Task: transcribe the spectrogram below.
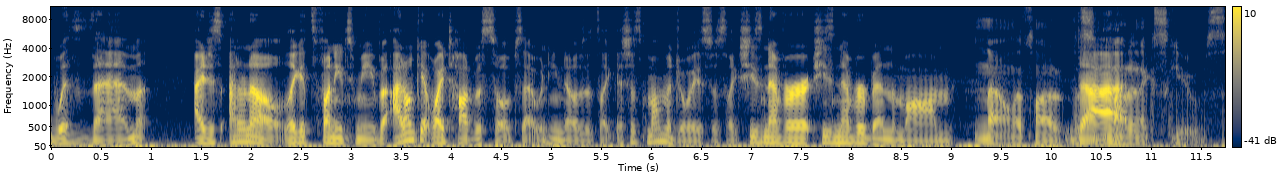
with them, I just I don't know. Like it's funny to me, but I don't get why Todd was so upset when he knows it's like it's just Mama Joyce. Just like she's never she's never been the mom. No, that's not. That's That- not an excuse.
